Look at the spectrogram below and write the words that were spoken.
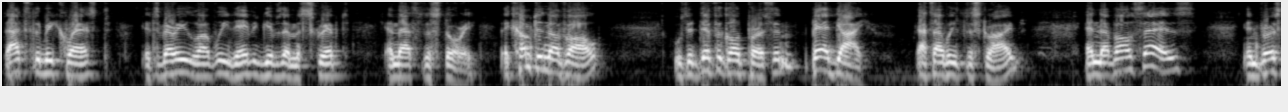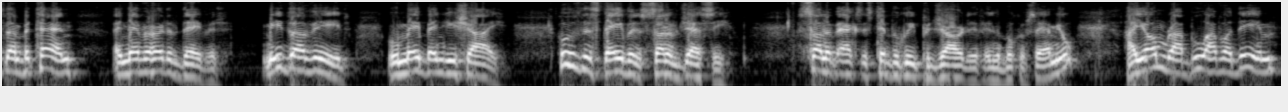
That's the request. It's very lovely. David gives them a script, and that's the story. They come to Naval who's a difficult person, bad guy. That's how he's described. And Naval says in verse number 10, I never heard of David. Me David, Ume ben Yishai. Who's this David, son of Jesse? Son of X is typically pejorative in the book of Samuel. Hayom Rabu Avodim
